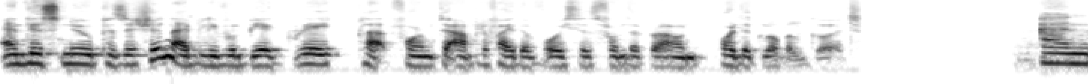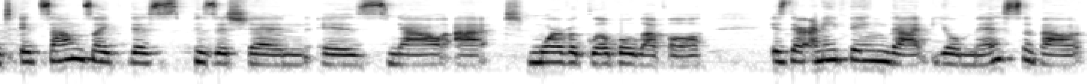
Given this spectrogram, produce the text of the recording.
And this new position, I believe, will be a great platform to amplify the voices from the ground for the global good. And it sounds like this position is now at more of a global level. Is there anything that you'll miss about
